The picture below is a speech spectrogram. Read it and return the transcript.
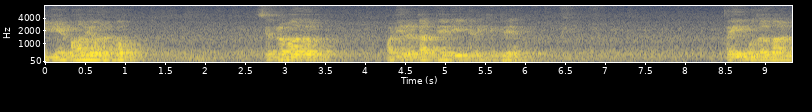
இனிய மாலை வணக்கம். சென்ற மாதம் பன்னிரெண்டாம் தேதி நினைக்கின்றேன். தை முதல் நாள்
